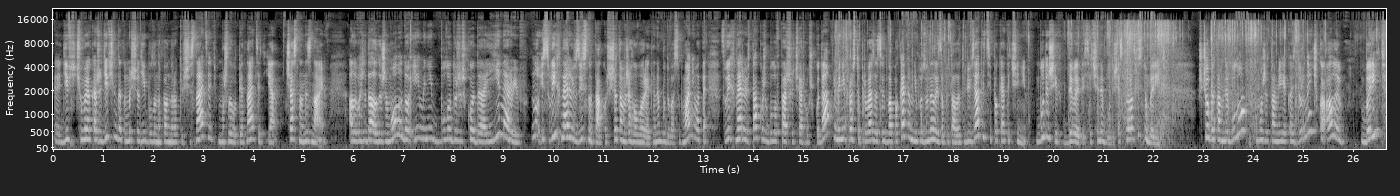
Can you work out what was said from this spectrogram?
Е, Дів... Чому я кажу дівчинка? Тому що їй було, напевно, років 16, можливо, 15, я чесно не знаю. Але виглядала дуже молодо, і мені було дуже шкода її нервів. Ну і своїх нервів, звісно, також. Що там вже говорити, не буду вас обманювати. Своїх нервів також було в першу чергу шкода. І мені просто привезли цих два пакети. Мені подзвонили і запитали, тобі взяти ці пакети чи ні? Будеш їх дивитися чи не будеш? Я сказала, звісно, беріть. Що би там не було, може там є якась дурничка, але беріть.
